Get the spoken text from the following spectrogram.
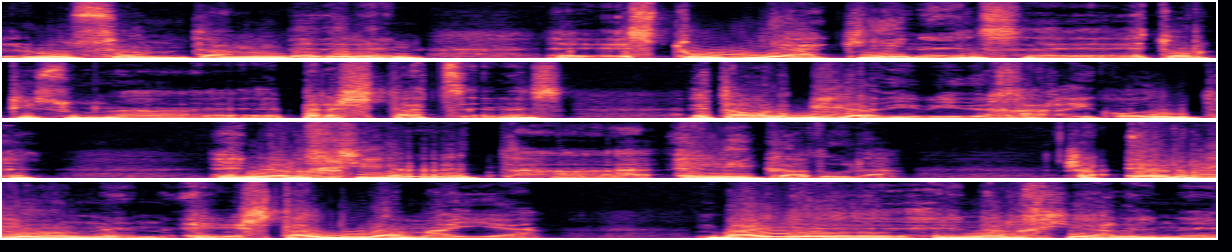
luze hontan bederen, e, ez du jakin, ez, etorkizuna prestatzen, ez? Eta hor bira dibide jarriko dute, energia eta elikadura. Osa, herri honen, estaldura maila, bai e, energiaren e,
